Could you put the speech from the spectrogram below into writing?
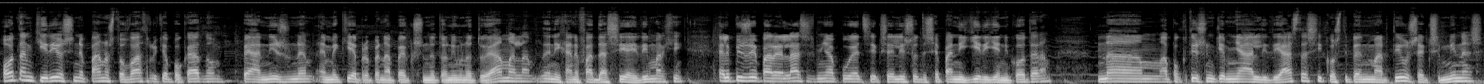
Όταν κυρίως είναι πάνω στο βάθρο και από κάτω πεανίζουν, εμ' εκεί έπρεπε να παίξουν τον ύμνο του ΕΑΜ, αλλά δεν είχαν φαντασία οι δήμαρχοι. Ελπίζω οι παρελάσεις, μια που έτσι εξελίσσονται σε πανηγύρι γενικότερα, να αποκτήσουν και μια άλλη διάσταση. 25 Μαρτίου, σε 6 μήνες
